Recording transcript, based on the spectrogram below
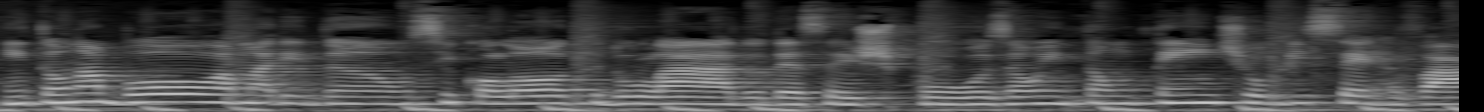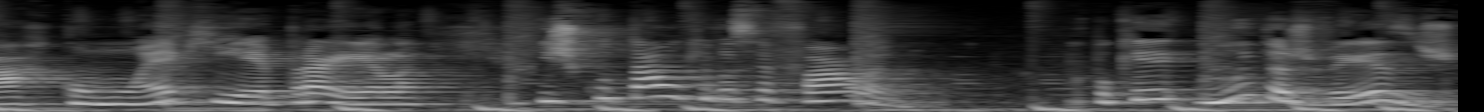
Então, na boa, maridão, se coloque do lado dessa esposa ou então tente observar como é que é para ela, escutar o que você fala. Porque muitas vezes,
